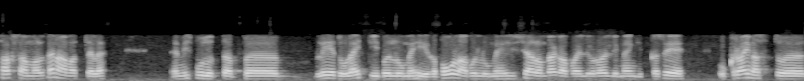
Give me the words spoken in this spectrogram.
Saksamaal tänavatele, mis puudutab Leedu, Läti põllumehi, ka Poola põllumehi, siis seal on väga palju rolli mängib ka see Ukrainast äh,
